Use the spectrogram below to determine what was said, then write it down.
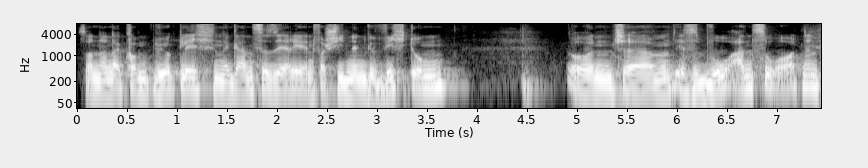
sondern da kommt wirklich eine ganze Serie in verschiedenen Gewichtungen und ähm, ist wo anzuordnen.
